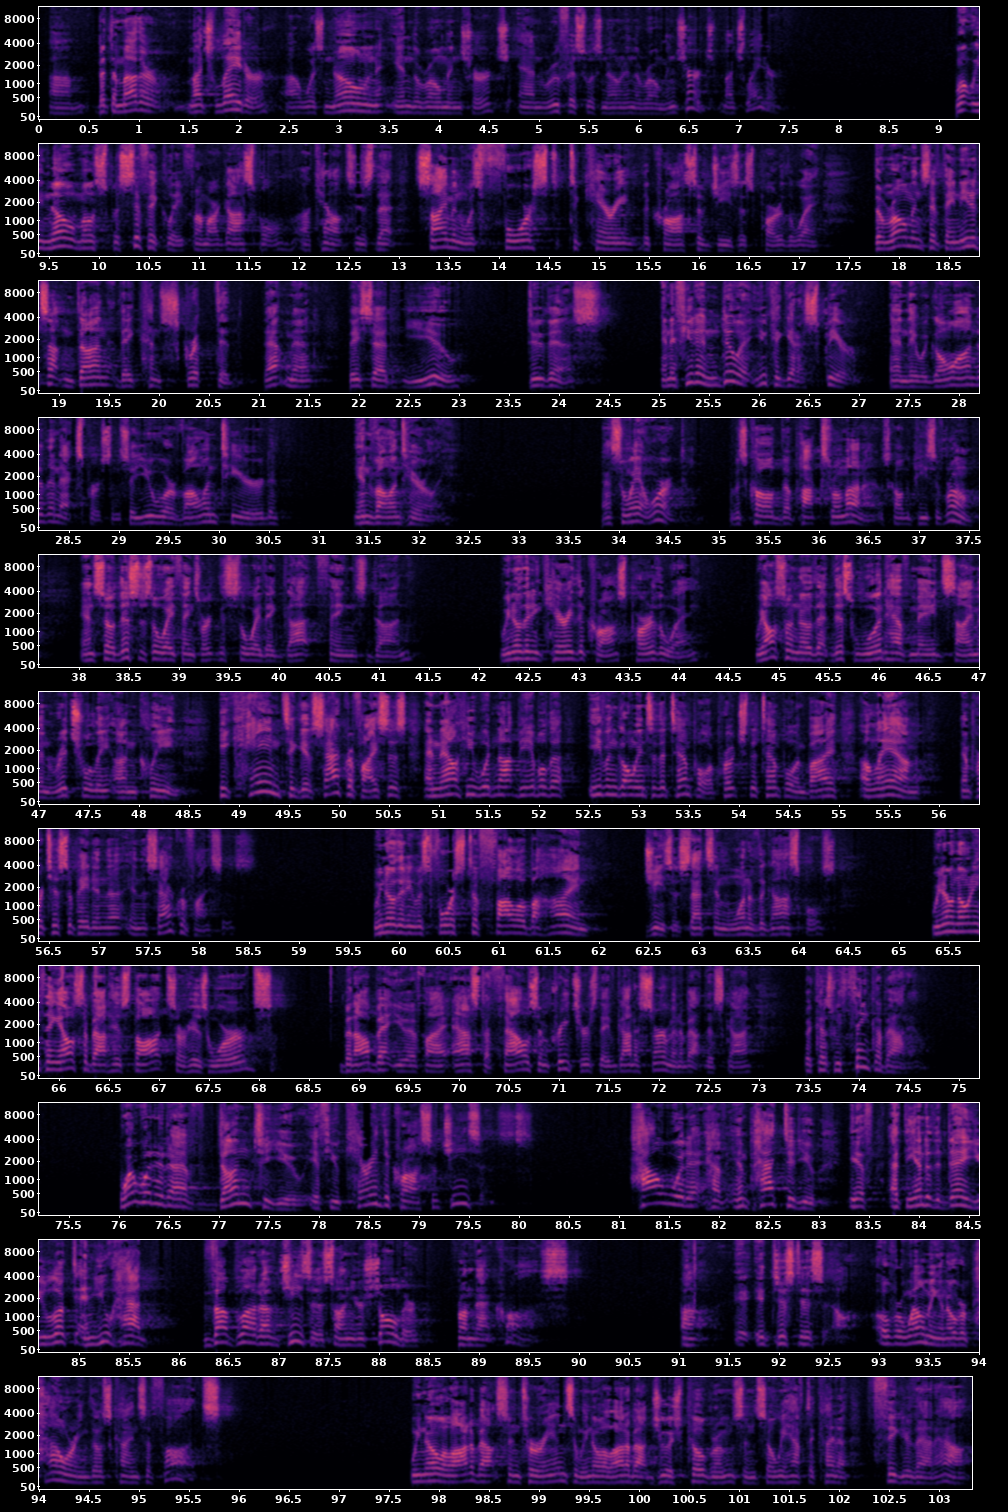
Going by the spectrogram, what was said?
Um, but the mother, much later, uh, was known in the Roman church, and Rufus was known in the Roman church much later. What we know most specifically from our gospel accounts is that Simon was forced to carry the cross of Jesus part of the way. The Romans, if they needed something done, they conscripted. That meant they said, You do this. And if you didn't do it, you could get a spear and they would go on to the next person. So you were volunteered involuntarily. That's the way it worked. It was called the Pax Romana, it was called the Peace of Rome. And so this is the way things work. This is the way they got things done. We know that he carried the cross part of the way. We also know that this would have made Simon ritually unclean. He came to give sacrifices, and now he would not be able to even go into the temple, approach the temple, and buy a lamb and participate in the, in the sacrifices. We know that he was forced to follow behind Jesus. That's in one of the Gospels. We don't know anything else about his thoughts or his words, but I'll bet you if I asked a thousand preachers, they've got a sermon about this guy because we think about him. What would it have done to you if you carried the cross of Jesus? How would it have impacted you if at the end of the day you looked and you had the blood of Jesus on your shoulder from that cross. Uh, it, it just is overwhelming and overpowering those kinds of thoughts. We know a lot about centurions and we know a lot about Jewish pilgrims, and so we have to kind of figure that out.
